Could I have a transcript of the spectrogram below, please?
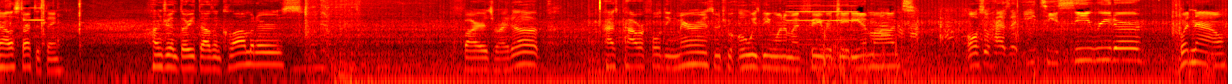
Now let's start this thing. 130,000 kilometers. Fires right up. Has power folding mirrors, which will always be one of my favorite JDM mods. Also has an ETC reader. But now,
